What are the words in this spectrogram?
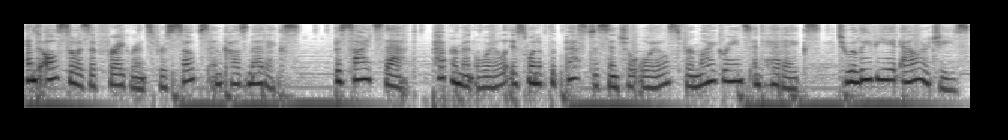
and also as a fragrance for soaps and cosmetics. Besides that, peppermint oil is one of the best essential oils for migraines and headaches, to alleviate allergies,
